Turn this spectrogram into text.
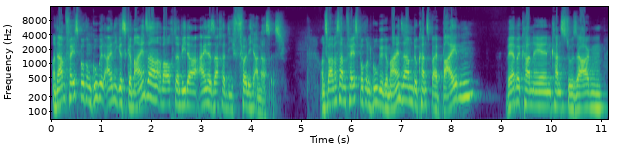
Und da haben Facebook und Google einiges gemeinsam, aber auch dann wieder eine Sache, die völlig anders ist. Und zwar, was haben Facebook und Google gemeinsam? Du kannst bei beiden Werbekanälen kannst du sagen,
